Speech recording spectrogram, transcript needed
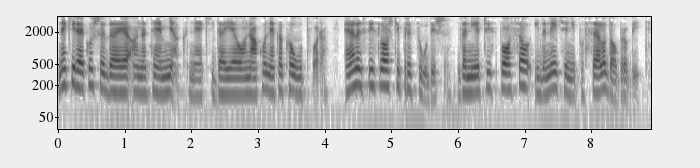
Neki rekoše da je anatemnjak, neki da je onako nekaka utvora. Ele svi sloški presudiše, da nije čist posao i da neće ni po selo dobro biti.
